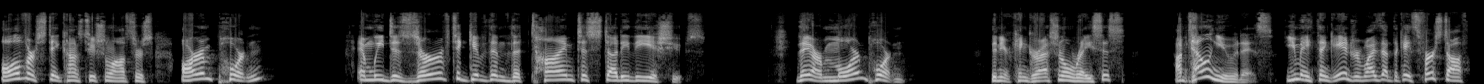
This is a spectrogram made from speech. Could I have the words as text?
All of our state constitutional officers are important and we deserve to give them the time to study the issues. They are more important than your congressional races. I'm telling you it is. You may think, Andrew, why is that the case? First off,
